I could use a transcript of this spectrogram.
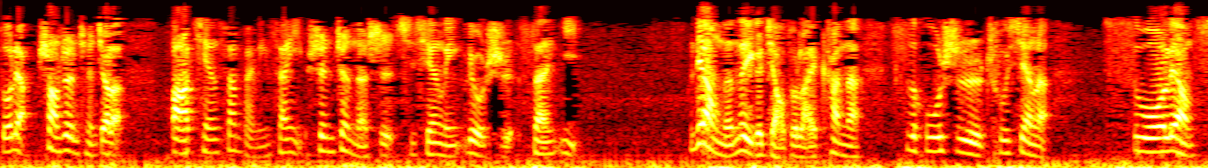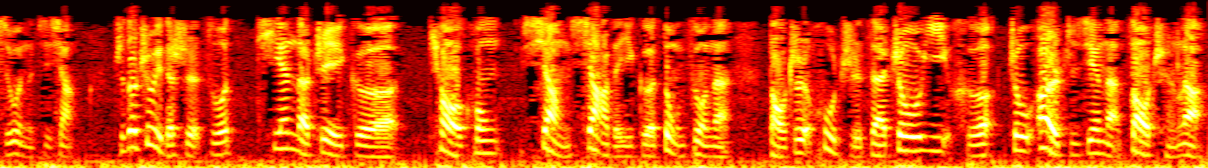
缩量。上证成交了八千三百零三亿，深圳呢是七千零六十三亿。量能的一个角度来看呢，似乎是出现了缩量企稳的迹象。值得注意的是，昨天的这个跳空向下的一个动作呢。导致沪指在周一和周二之间呢，造成了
